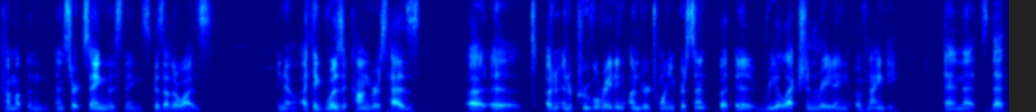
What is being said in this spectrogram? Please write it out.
come up and, and start saying those things because otherwise, you know, I think was it Congress has a, an, an approval rating under 20%, but a reelection rating of 90. And that, that,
